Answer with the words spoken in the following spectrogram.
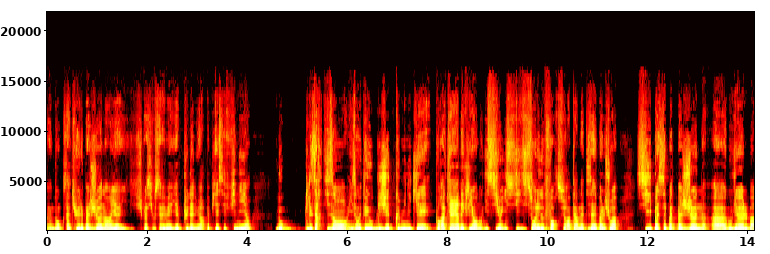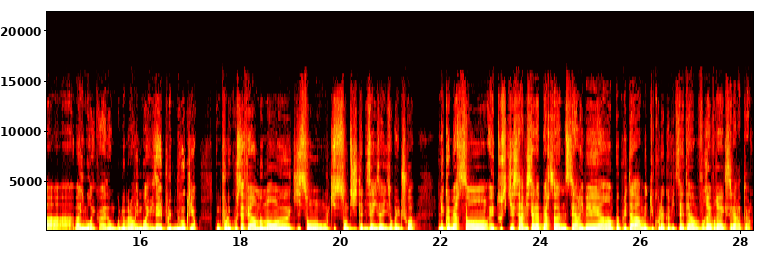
donc ça a tué les pages jaunes. Hein. Il y a, je sais pas si vous savez, mais il y a plus d'annuaire papier, c'est fini. Donc les artisans, ils ont été obligés de communiquer pour acquérir des clients. Donc ils, ils, sont allés de force sur Internet, ils n'avaient pas le choix. S'ils passaient pas de page jaune à Google, bah, bah ils mouraient quoi. Donc globalement, ils mouraient. Ils n'avaient plus de nouveaux clients. Donc pour le coup, ça fait un moment eux qui sont qui se sont digitalisés. Ils ils ont pas eu le choix. Les commerçants et tout ce qui est service à la personne, c'est arrivé un peu plus tard, mais du coup la Covid ça a été un vrai vrai accélérateur.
